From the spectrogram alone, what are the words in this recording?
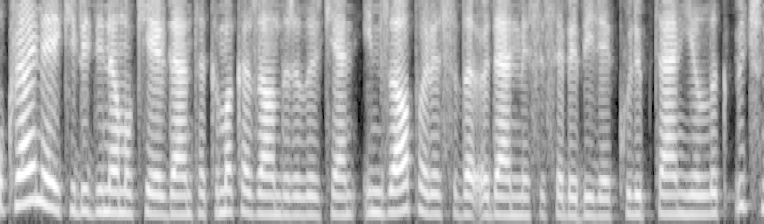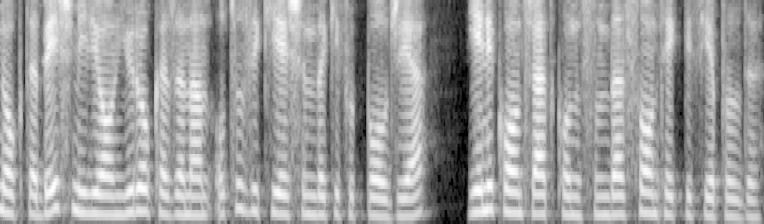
Ukrayna ekibi Dinamo Kiev'den takıma kazandırılırken imza parası da ödenmesi sebebiyle kulüpten yıllık 3.5 milyon euro kazanan 32 yaşındaki futbolcuya yeni kontrat konusunda son teklif yapıldı.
